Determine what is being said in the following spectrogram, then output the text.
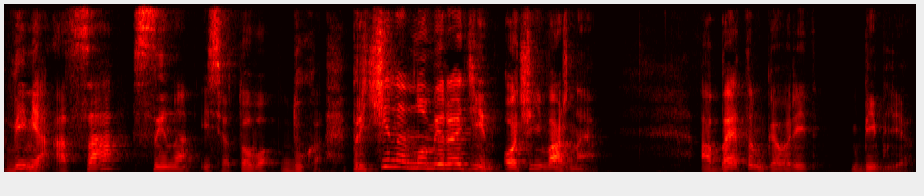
в имя Отца, Сына и Святого Духа. Причина номер один, очень важная. Об этом говорит Библия.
